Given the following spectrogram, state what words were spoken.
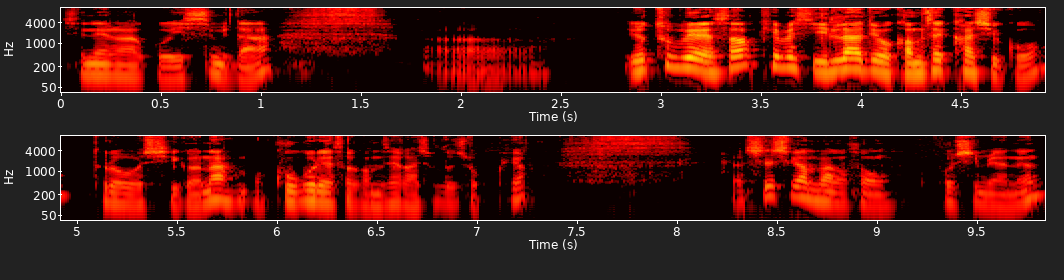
진행하고 있습니다. 어, 유튜브에서 KBS 1라디오 검색하시고 들어오시거나 뭐 구글에서 검색하셔도 좋고요. 실시간 방송 보시면은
